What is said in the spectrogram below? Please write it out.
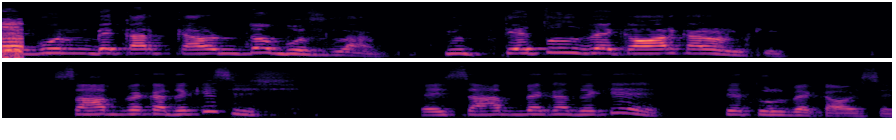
বেগুন বেকার কারণ তো বুঝলাম কিন্তু তেঁতুল বেকার কারণ কি? সাত বেকা দেখেছিস? এই সাত বেকা দেখে তেঁতুল বেকা হয়েছে।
